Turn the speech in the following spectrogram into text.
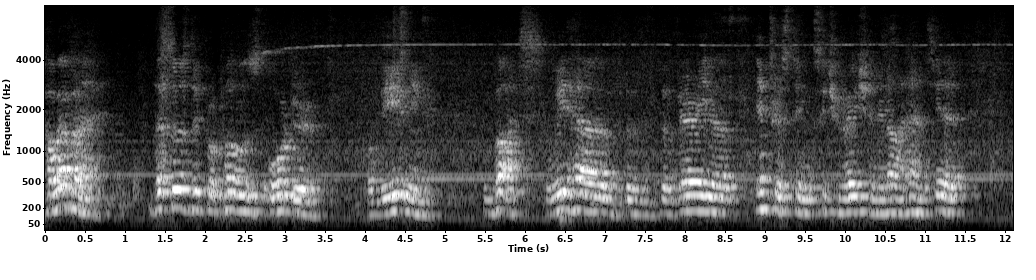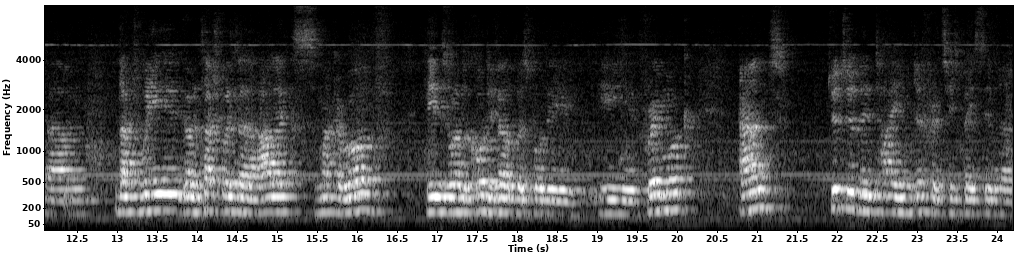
However, this was the proposed order of the evening, but we have the, the very uh, interesting situation in our hands here um, that we got in touch with uh, Alex Makarov. He is one of the co-developers for the E framework, and due to the time difference, he's based in uh,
